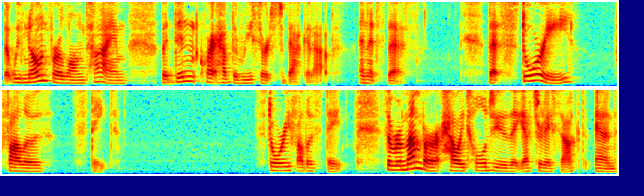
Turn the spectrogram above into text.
that we've known for a long time, but didn't quite have the research to back it up. And it's this that story follows state. Story follows state. So remember how I told you that yesterday sucked and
